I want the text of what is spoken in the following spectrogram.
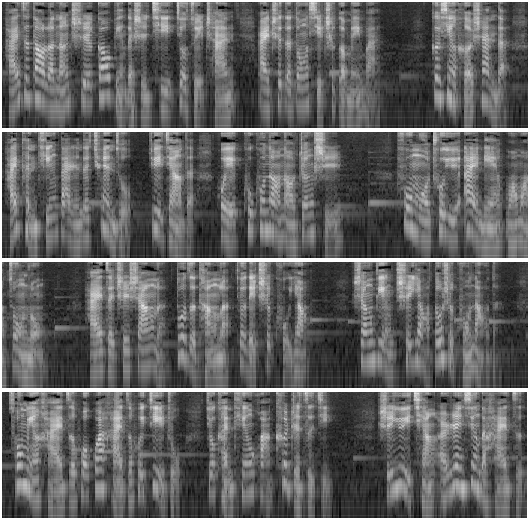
孩子到了能吃糕饼的时期，就嘴馋，爱吃的东西吃个没完。个性和善的还肯听大人的劝阻，倔强的会哭哭闹闹争食。父母出于爱怜，往往纵容。孩子吃伤了，肚子疼了，就得吃苦药。生病吃药都是苦恼的。聪明孩子或乖孩子会记住，就肯听话，克制自己；食欲强而任性的孩子，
